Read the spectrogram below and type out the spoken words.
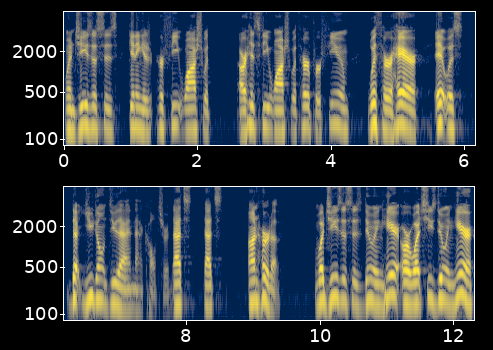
when Jesus is getting her feet washed with, or his feet washed with her perfume, with her hair, it was that you don't do that in that culture. That's, that's unheard of. What Jesus is doing here, or what she's doing here,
